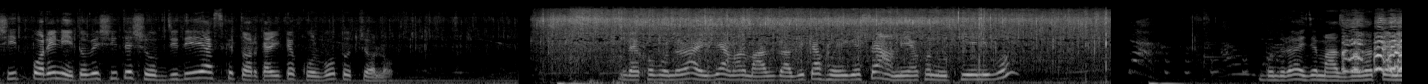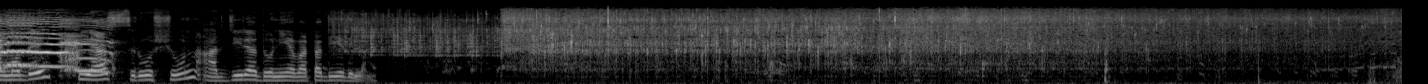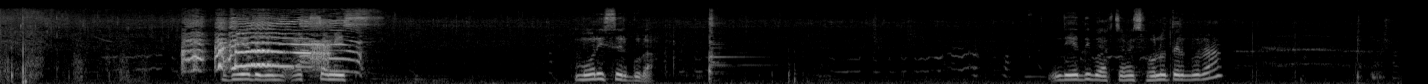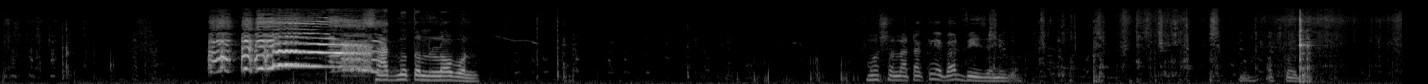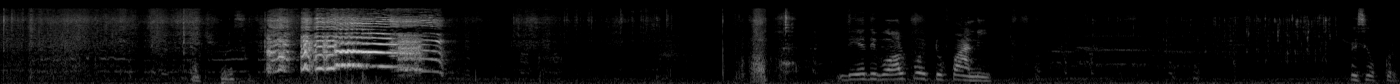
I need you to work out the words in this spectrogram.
শীত পড়েনি, তবে শীতে সবজি দিয়ে আজকে তরকারিটা করব, তো চলো। দেখো বন্ধুরা, এই যে আমার মাছ ভাজিটা হয়ে গেছে, আমি এখন উঠিয়ে নিব। বন্ধুরা, এই যে মাছ ভাজার তেলের মধ্যে পেঁয়াজ, রসুন আর জিরা, ধনিয়া বাটা দিয়ে দিলাম। দিয়ে দেব এক চামিচ মরিচের গুঁড়া। দিয়ে দিব এক চামচ হলুদের গুঁড়া। স্বাদ মতন লবণ। মশলাটাকে এবার ভেজে নেব। করেছি? দিয়ে দিব অল্প একটু পানি। এসে অফ করো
